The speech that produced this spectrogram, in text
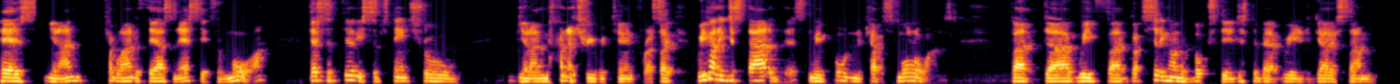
yeah. has, you know, a couple of hundred thousand assets or more, that's a fairly substantial, you know, monetary return for us. So we've only just started this and we've pulled in a couple of smaller ones. But uh, we've uh, got sitting on the books there just about ready to go some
